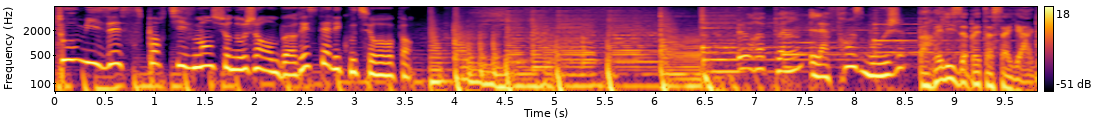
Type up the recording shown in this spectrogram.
tout miser sportivement sur nos jambes. Restez à l'écoute sur Europe 1. Europe 1, la France bouge. par Elisabeth Assayag.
